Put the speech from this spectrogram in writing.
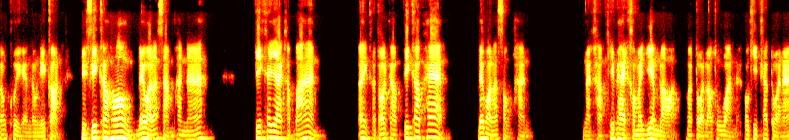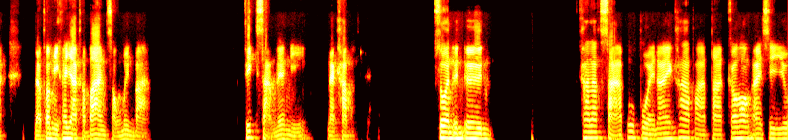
ต้องคุยกันตรงนี้ก่อน มีฟิกค่าห้องได้วันละสามพันนะ ฟิกค่ายากลับบ้าน เอ้ยขอโทษครับ ฟิกค่าแพทย์ได้วันละสองพันนะครับ ที่แพทย์เขามาเยี่ยมเรามาตรวจเราทุกวันเขาคิดค่าตัวนะ แล้วก็มีค่ายากลับบ้านสองหมื่นบาท ฟิกสามเรื่องนี้นะครับ ส่วนอื่นๆ ค่ารักษาผู้ป่วยในค่าผ่าตัดเข้าห้อง ICU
